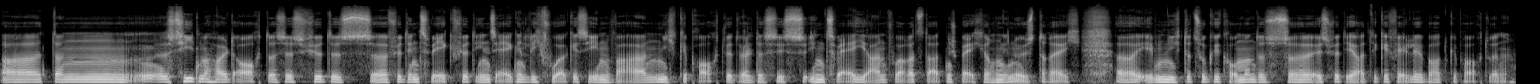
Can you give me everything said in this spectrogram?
äh, dann sieht man halt auch, dass es für, das, äh, für den Zweck, für den es eigentlich vorgesehen war, nicht gebraucht wird, weil das ist in zwei Jahren Vorratsdatenspeicherung in Österreich äh, eben nicht dazu gekommen, dass äh, es für derartige Fälle überhaupt gebraucht wurde.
